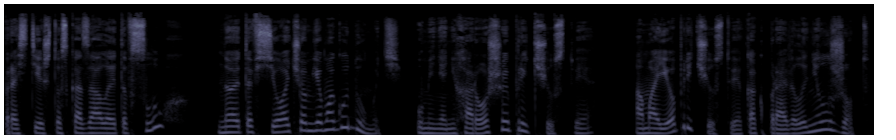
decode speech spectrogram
Прости, что сказала это вслух, но это все, о чем я могу думать. У меня нехорошее предчувствие. А мое предчувствие, как правило, не лжет.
